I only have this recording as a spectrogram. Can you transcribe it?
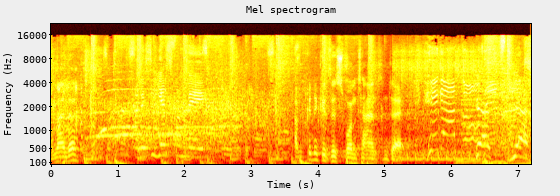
Amanda? And it's a yes from me. I'm going to give this one to Ant and Dec. Yes, yes.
